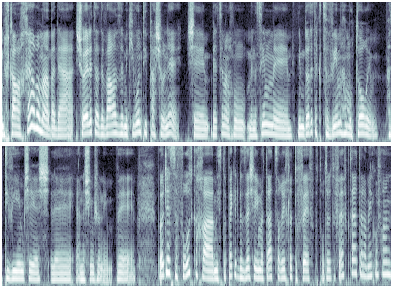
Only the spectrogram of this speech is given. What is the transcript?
מחקר אחר במעבדה שואל את הדבר הזה מכיוון טיפה שונה, שבעצם אנחנו מנסים uh, למדוד את הקצבים המוטוריים הטבעיים שיש לאנשים שונים. ובעוד שהספרות ככה מסתפקת בזה שאם אתה צריך לתופף, אתה רוצה לתופף קצת על המיקרופון?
